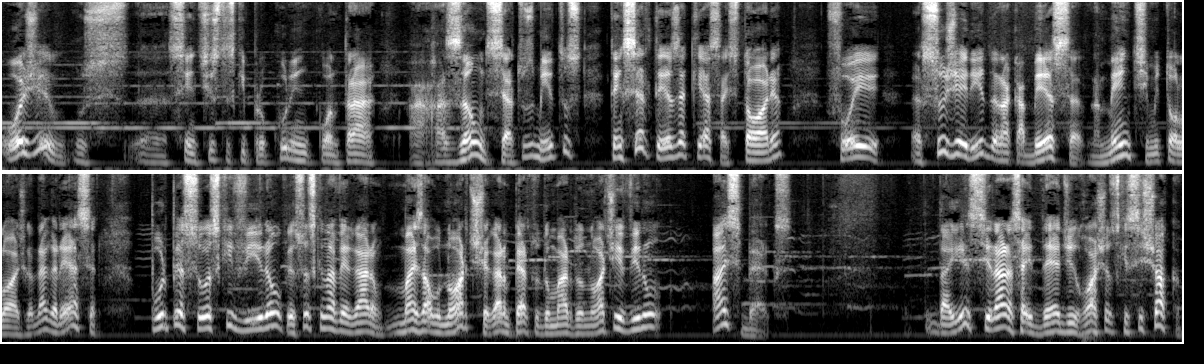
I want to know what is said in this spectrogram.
Hoje, os uh, cientistas que procuram encontrar a razão de certos mitos têm certeza que essa história foi uh, sugerida na cabeça, na mente mitológica da Grécia, por pessoas que viram, pessoas que navegaram mais ao norte, chegaram perto do Mar do Norte e viram icebergs. Daí eles tiraram essa ideia de rochas que se chocam.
